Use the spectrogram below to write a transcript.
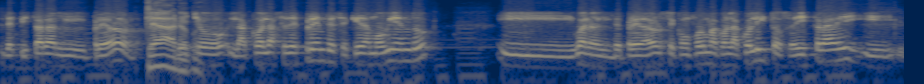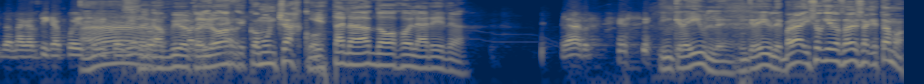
despistar al predador. Claro. De hecho, la cola se desprende, se queda moviendo y bueno, el depredador se conforma con la colita, o se distrae y la lagartija puede seguir Ah, corriendo. se cambió de color. Es como un chasco. Y está nadando abajo de la arena. Claro. Increíble, increíble. Pará, y yo quiero saber, ya que estamos.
